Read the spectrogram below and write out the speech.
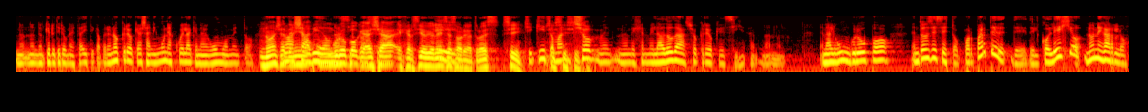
no, no- no quiero tirar una estadística, pero no creo que haya ninguna escuela que en algún momento No haya tenido habido un grupo que haya ejercido violencia Sí. sobre otro. Es, sí. chiquito, Sí, sí, yo, me- me- déjenme la duda, yo creo que sí, eh, en algún grupo. Entonces esto, por parte de- de- del colegio, no negarlo.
